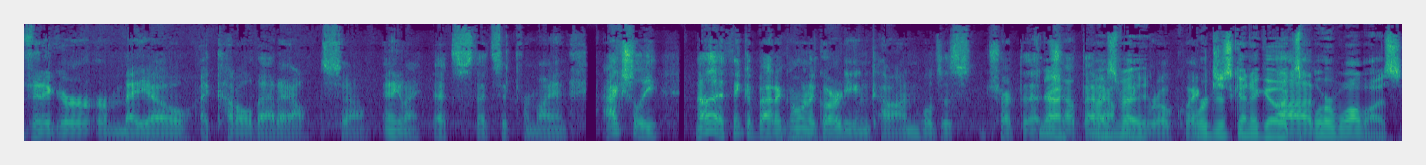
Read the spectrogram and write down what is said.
vinegar or mayo. I cut all that out. So anyway, that's that's it from my end. Actually, now that I think about it, going to Guardian Con, we'll just shout that yeah, shout that out right. real quick. We're just gonna go uh, explore uh, Wawas.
